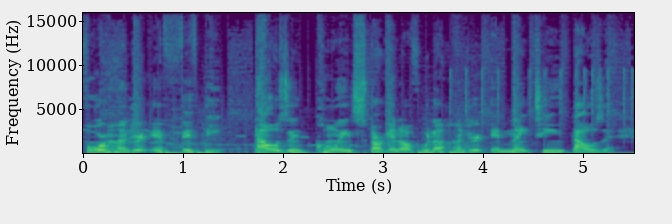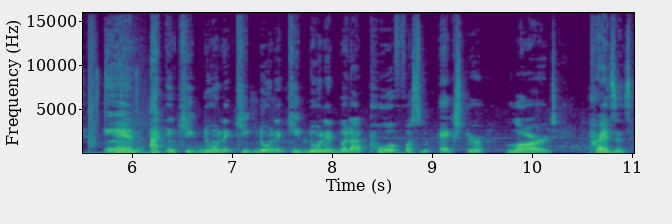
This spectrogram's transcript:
450,000 coins, starting off with 119,000. And I can keep doing it, keep doing it, keep doing it, but I pull for some extra large presents.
